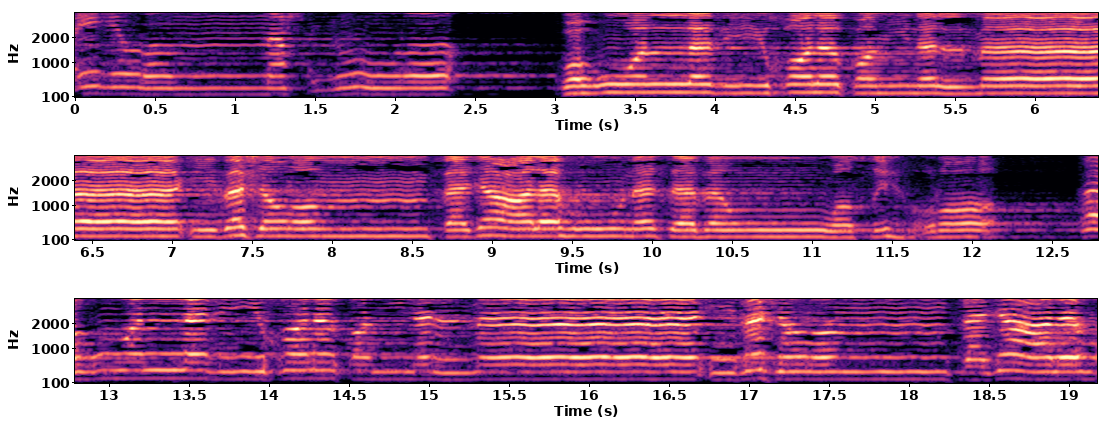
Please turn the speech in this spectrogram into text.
حجرا محجورا. وهو الذي خلق من الماء بشرا فجعله نسبا وصهرا. وهو الذي خلق من الماء بشرا فجعله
